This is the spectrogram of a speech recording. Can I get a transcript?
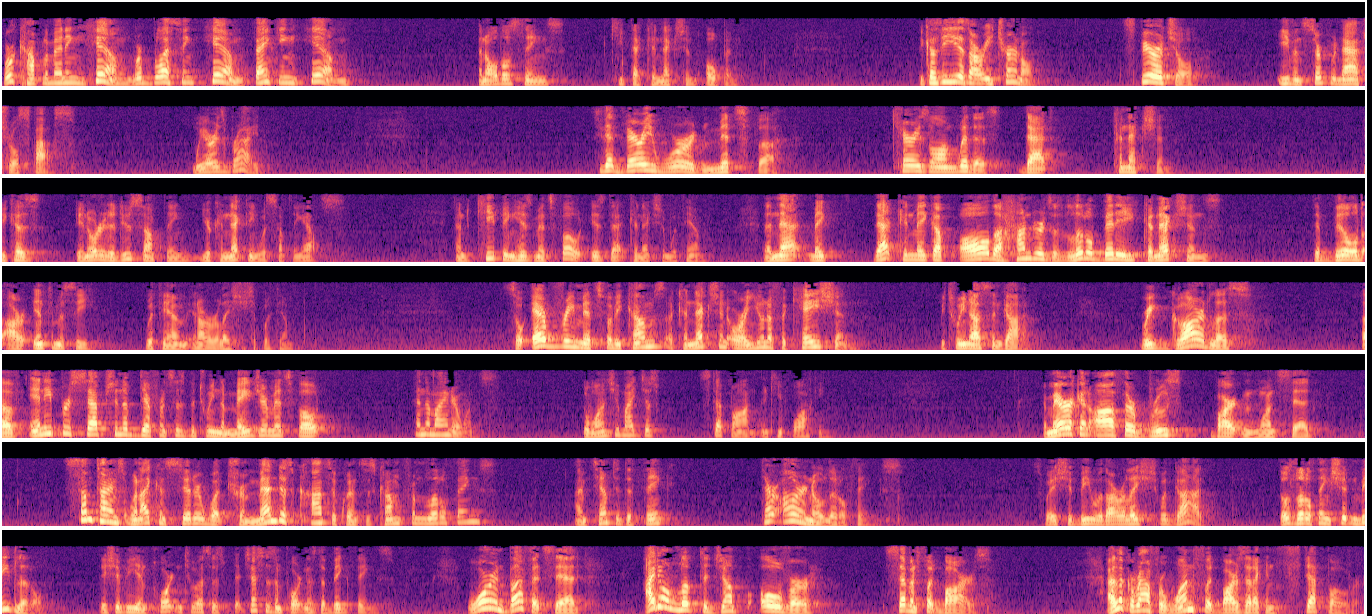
We're complimenting him. We're blessing him, thanking him. And all those things keep that connection open. Because he is our eternal, spiritual, even supernatural spouse. We are his bride. See, that very word, mitzvah, carries along with us that connection. Because in order to do something, you're connecting with something else. And keeping his mitzvot is that connection with him. And that, make, that can make up all the hundreds of little bitty connections that build our intimacy with him in our relationship with him. So every mitzvah becomes a connection or a unification between us and God, regardless of any perception of differences between the major mitzvot and the minor ones. The ones you might just step on and keep walking. American author Bruce Barton once said, Sometimes when I consider what tremendous consequences come from little things, I'm tempted to think there are no little things. That's the way it should be with our relationship with God. Those little things shouldn't be little. They should be important to us as just as important as the big things. Warren Buffett said, I don't look to jump over seven foot bars. I look around for one foot bars that I can step over.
